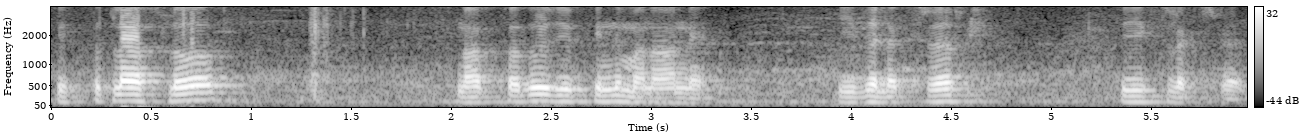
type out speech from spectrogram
ఫిఫ్త్ క్లాస్లో నాకు చదువు చెప్పింది మా నాన్నే. Is a lecturer physics lecturer.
